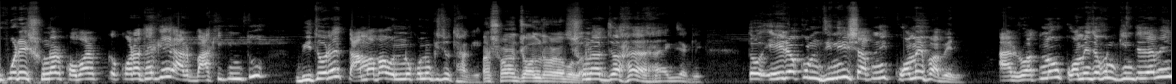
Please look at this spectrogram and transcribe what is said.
উপরে সোনার কভার করা থাকে আর বাকি কিন্তু ভিতরে তামা বা অন্য কোনো কিছু থাকে। সোনার জল ধরা সোনার জল হ্যাঁ হ্যাঁ এক্স্যাক্টলি তো এই রকম জিনিস আপনি কমে পাবেন। আর রত্নও কমে যখন কিনতে যাবেন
